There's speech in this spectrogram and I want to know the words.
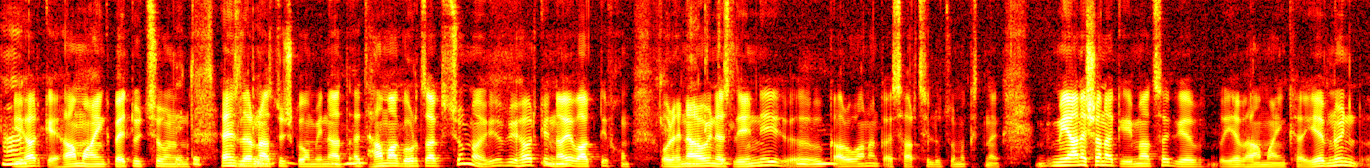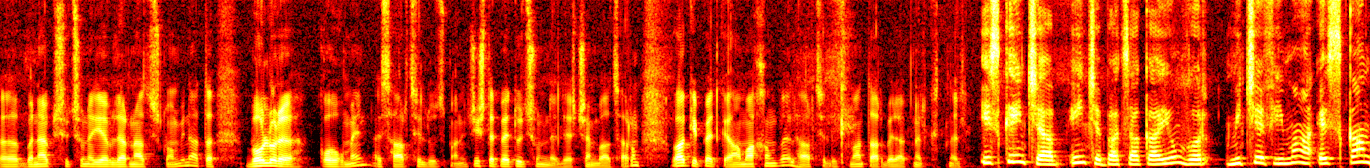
հա։ Իհարկե, համայնք, պետություն, հենց լեռնացույց կոմբինատ, այդ համագործակցությունը եւ իհարկե նաեւ ակտիվ խումբ, որ հնարավորինս լինի կարողանանք այս հարցի լուծումը գտնել։ Միանշանակ իմացեք եւ եւ համայնքը եւ նույն բնակչությունը եւ լեռնացույց կոմբինատը բոլորը կողմ են այս հարցի լուծմանը։ Ճիշտ է պետությունն էլ ես չեմ բացառում, ուղղակի պետք է համախմբվել հարցի լուծման տարբերակներ գտնել։ Իսկ ինչա, ինչ է բացակայում, որ միջև հիմա այս կան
